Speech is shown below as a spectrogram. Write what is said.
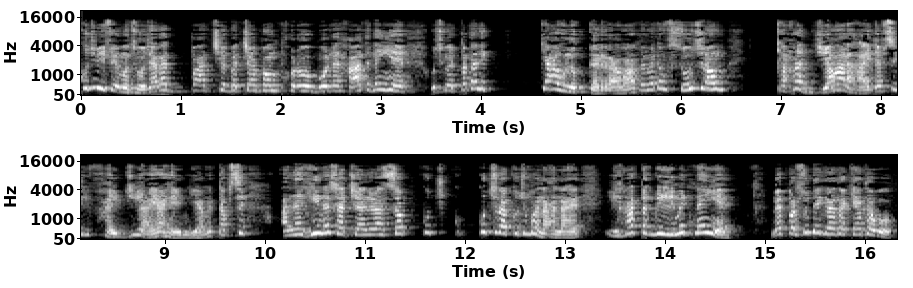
कुछ भी फ़ेमस हो जा रहा है पाँच छह बच्चा बम फोड़ो बोले हाथ नहीं है। उसके बाद पता नहीं क्या वो लोग कर रहा है? वहाँ पे मैं तो सोच रहा हूँ, कहा जा रहा है? जब से ये जी आया है इंडिया में, तब से अलग ही नशा चल रहा, सब कुछ कुछ ना कुछ बनाना है। यहाँ तक भी लिमिट नहीं है। मैं परसों देख रहा था, क्या था वो?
